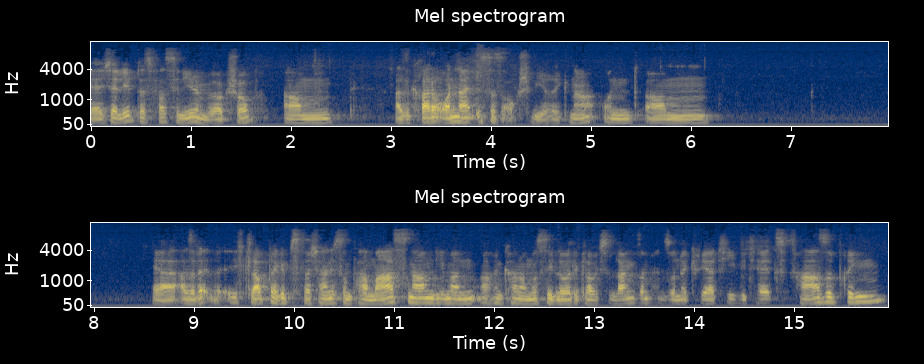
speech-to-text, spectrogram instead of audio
Ja, ich erlebe das fast in jedem Workshop. Ähm, also gerade online ist das auch schwierig. Ne? Und ähm, ja, also da, ich glaube, da gibt es wahrscheinlich so ein paar Maßnahmen, die man machen kann. Man muss die Leute, glaube ich, so langsam in so eine Kreativitätsphase bringen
